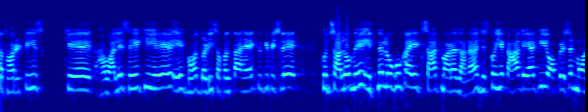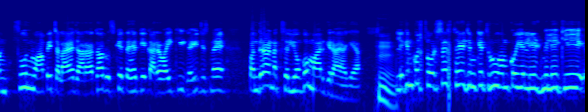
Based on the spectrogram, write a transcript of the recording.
अथॉरिटीज के हवाले से कि ये एक बहुत बड़ी सफलता है क्योंकि पिछले कुछ सालों में इतने लोगों का एक साथ मारा जाना है जिसको ये कहा गया कि ऑपरेशन मानसून वहाँ पे चलाया जा रहा था और उसके तहत ये कार्रवाई की गई जिसमें पंद्रह नक्सलियों को मार गिराया गया हम्म। लेकिन कुछ सोर्सेस थे जिनके थ्रू हमको ये लीड मिली कि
